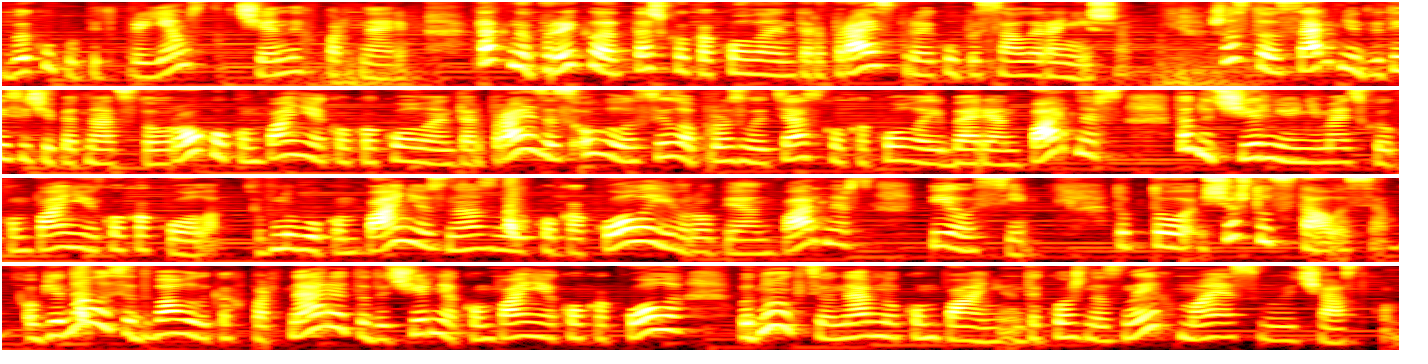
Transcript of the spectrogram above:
викупу підприємств чинних партнерів. Так, наприклад, та ж Coca-Cola Enterprise, про яку писали раніше. 6 серпня 2015 року компанія Coca-Cola Enterprises оголосила про злиття з Coca-Cola Iberian Partners та дочірньою німецькою компанією Coca-Cola в нову компанію з назвою Coca-Cola European Partners PLC. Тобто, що ж тут сталося? Об'єдналися два великих партнери та дочірня компанія Coca-Cola в одну акціонерну компанію, де кожна з них має свою частку.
